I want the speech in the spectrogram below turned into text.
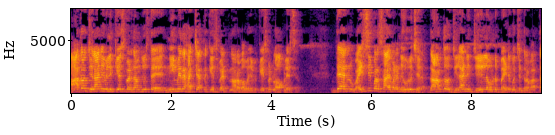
ఆ తర్వాత జిలాని వెళ్ళి కేసు పెడదామని చూస్తే నీ మీద హత్యాత్మ కేసు పెడుతున్నారా బాబు అని చెప్పి కేసు పెట్టి లోపలేశారు. దెన్ వైసీపీల సాయపడి ఎవరు చేయాలి. దాంతో జిలాని జైల్లో ఉండి బయటకు వచ్చిన తర్వాత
